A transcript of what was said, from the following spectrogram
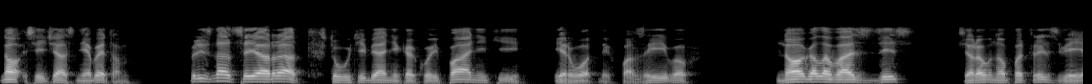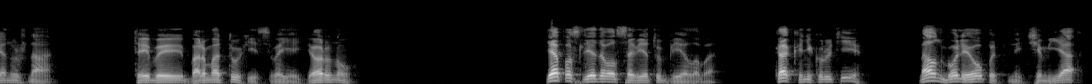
Но сейчас не об этом. Признаться, я рад, что у тебя никакой паники и рвотных позывов, но голова здесь все равно потрезвее нужна. Ты бы барматухи своей дернул. Я последовал совету Белого. Как ни крути, а он более опытный, чем я,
